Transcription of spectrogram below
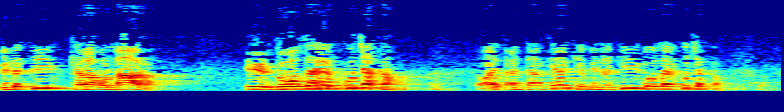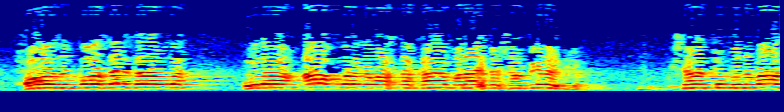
بدتی کراب نار اے دوزہ کچھ کم روایت انسان کہہ کہ بدتی دوزہ کچھ کم حوض کوثر سلام بس اولا آپ ورگ واسطہ کام ملائکہ شام بیرہ دیا ایشان چپ نماز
